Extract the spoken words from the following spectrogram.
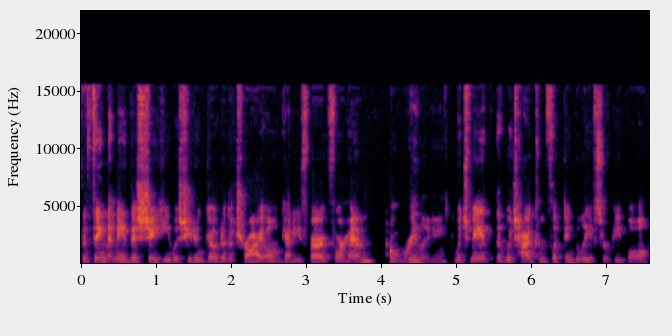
The thing that made this shaky was she didn't go to the trial in Gettysburg for him. Oh, really? Which made which had conflicting beliefs for people.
